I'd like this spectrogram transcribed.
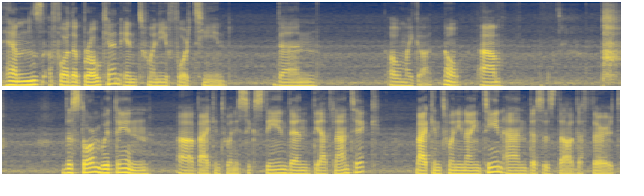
Hymns for the Broken in 2014. Then. Oh my god. No. Um, the Storm Within uh, back in 2016, then The Atlantic back in 2019, and this is the, the third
